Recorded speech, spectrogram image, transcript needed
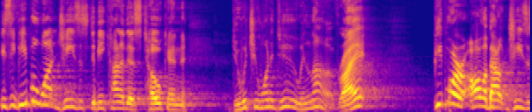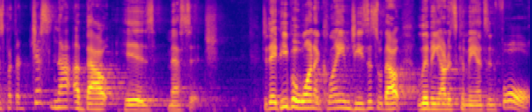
You see, people want Jesus to be kind of this token, do what you want to do in love, right? People are all about Jesus, but they're just not about his message. Today, people want to claim Jesus without living out his commands in full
